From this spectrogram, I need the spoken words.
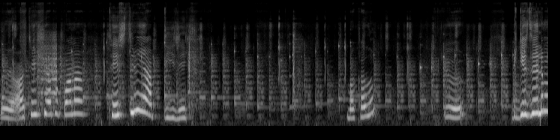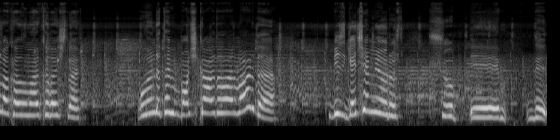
Böyle ateş yapıp bana testi mi yap diyecek. Bakalım. Yok. Bir gezelim bakalım arkadaşlar. Oyunda tabi başka adalar var da biz geçemiyoruz şu e, de-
